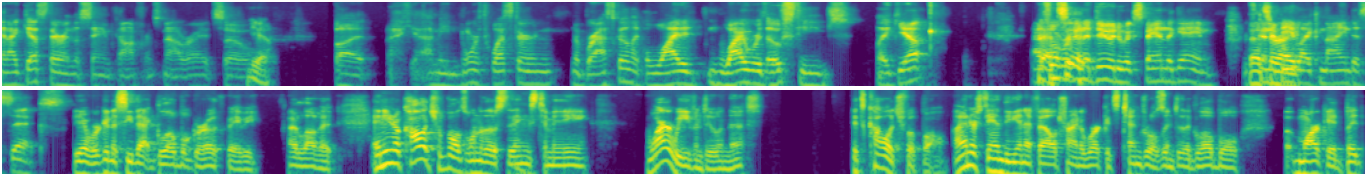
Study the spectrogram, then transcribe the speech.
and I guess they're in the same conference now, right? So Yeah. but yeah, I mean, Northwestern, Nebraska, like why did why were those teams like, yep, that's, That's what we're it. gonna do to expand the game. It's That's gonna right. be like nine to six. Yeah, we're going to see that global growth, baby. I love it. And you know, college football is one of those things to me. Why are we even doing this? It's college football. I understand the NFL trying to work its tendrils into the global market, but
